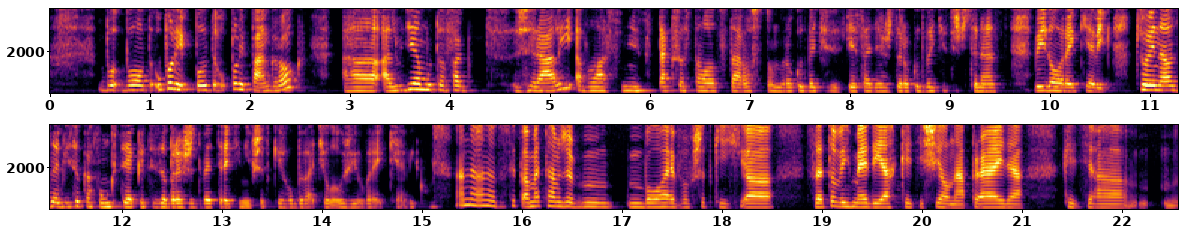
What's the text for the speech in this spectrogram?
Bolo to úplný, bol to úplný punk rock a, a ľudia mu to fakt žrali a vlastne tak sa stalo starostom v roku 2010 až do roku 2014 vydol Reykjavik, čo je naozaj vysoká funkcia, keď si zoberieš, že dve tretiny všetkých obyvateľov žijú v Reykjaviku. Áno, áno, to si pamätám, že bolo aj vo všetkých uh, svetových médiách, keď išiel na Pride a keď uh,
